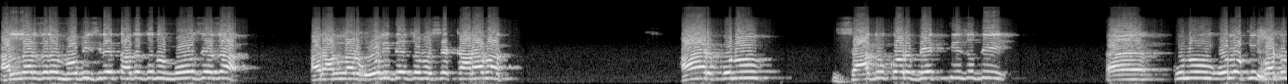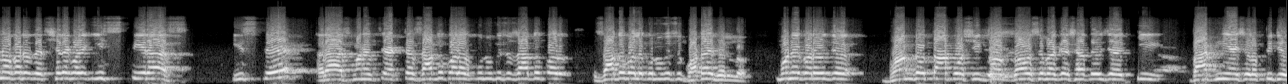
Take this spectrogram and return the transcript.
আল্লাহর যারা নবী ছিলেন তাদের জন্য মোজেজা, আর আল্লাহর অলিদের জন্য সে কারামাত। আর কোন জাদুকর ব্যক্তি যদি কোন অলৌকিক ঘটনা ঘটে সেটা করে ইস্তিরাজ। ইস্তে রাজ মানে একটা জাদুকর কোনো কিছু জাদুকর, জাদু বলে কোনো কিছু ঘটাই ফেলল। মনে করো যে ভণ্ড তাপসী গৌসেবাগের সাথে যে কি বাঘ নিয়ে এসেছিল পিটিয়ে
